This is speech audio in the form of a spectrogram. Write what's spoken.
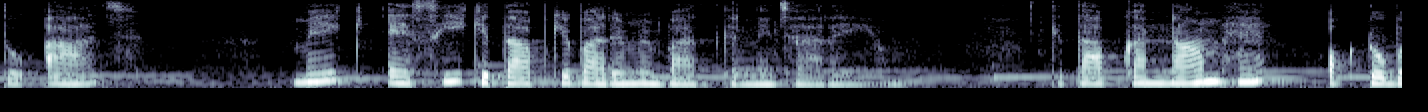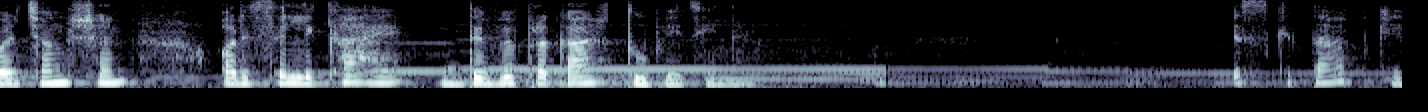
तो आज मैं एक ऐसी ही किताब के बारे में बात करने जा रही हूँ। किताब का नाम है अक्टूबर जंक्शन और इसे लिखा है दिव्य प्रकाश दुबे जी ने। इस किताब के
